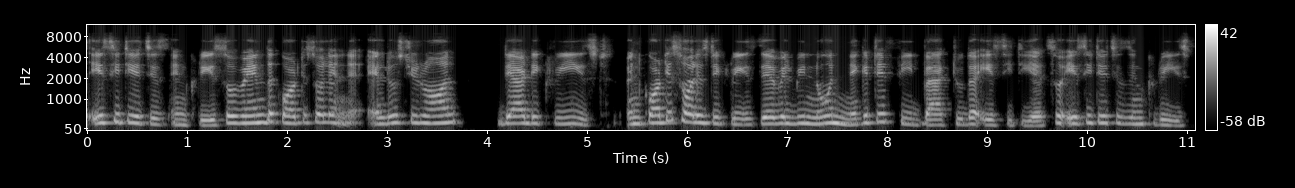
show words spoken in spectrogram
ACTH is increased. So when the cortisol and aldosterone, they are decreased, when cortisol is decreased, there will be no negative feedback to the ACTH. So ACTH is increased.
